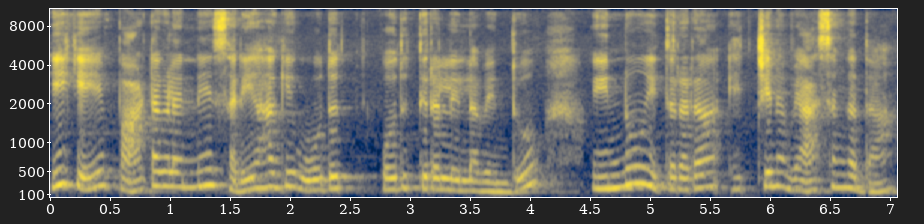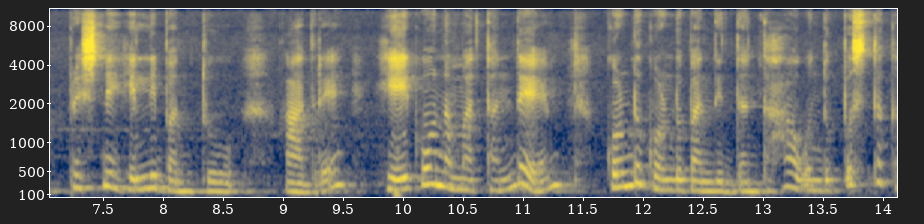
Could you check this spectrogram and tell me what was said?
ಹೀಗೆ ಪಾಠಗಳನ್ನೇ ಸರಿಯಾಗಿ ಓದು, ಓದುತ್ತಿರಲಿಲ್ಲವೆಂದು ಇನ್ನೂ ಇತರರ ಹೆಚ್ಚಿನ ವ್ಯಾಸಂಗದ ಪ್ರಶ್ನೆ ಎಲ್ಲಿ ಬಂತು? ಆದರೆ ಹೇಗೋ ನಮ್ಮ ತಂದೆ ಕೊಂಡುಕೊಂಡು ಬಂದಿದ್ದಂತಹ ಒಂದು ಪುಸ್ತಕ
